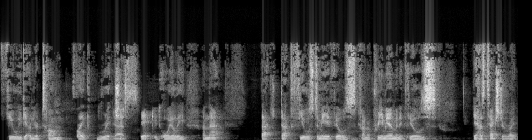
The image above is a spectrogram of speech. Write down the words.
feel you get on your tongue. It's like rich, Yes. it's thick, it's oily, and that that that feels to me. It feels kind of premium, and it feels it has texture, right?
